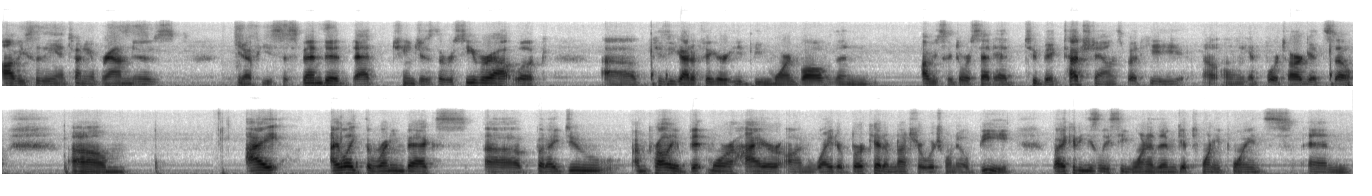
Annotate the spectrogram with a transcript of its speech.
obviously, the Antonio Brown news, you know, if he's suspended, that changes the receiver outlook because uh, you got to figure he'd be more involved than. Obviously, Dorsett had two big touchdowns, but he uh, only had four targets. So, um, I I like the running backs, uh, but I do. I'm probably a bit more higher on White or Burkhead. I'm not sure which one it'll be, but I could easily see one of them get 20 points, and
